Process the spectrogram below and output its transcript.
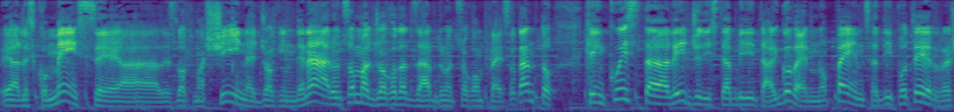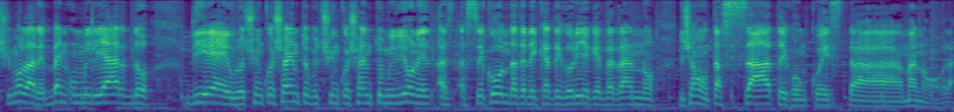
eh, alle scommesse, alle slot machine, ai giochi in denaro, insomma al gioco d'azzardo nel suo complesso. Tanto che in questa legge di stabilità il governo pensa di poter scimolare ben un miliardo di euro, 500 più 500 milioni a, a seconda delle categorie che verranno, diciamo, tassate con questa manovra.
